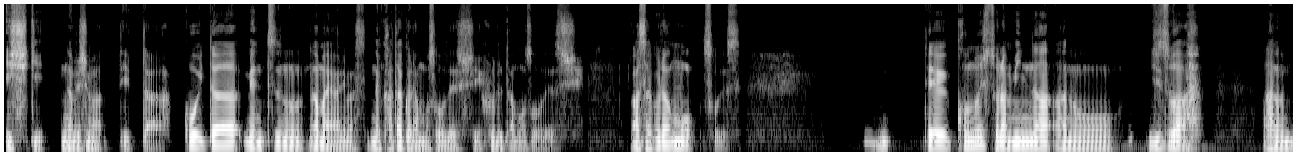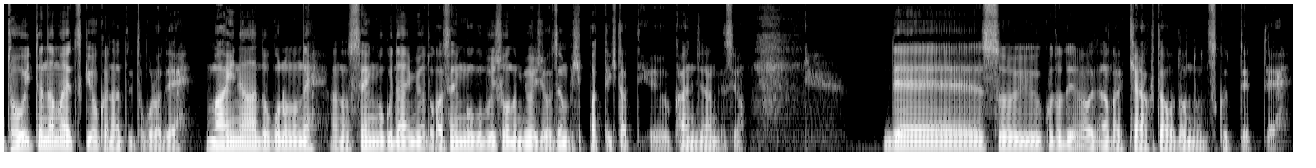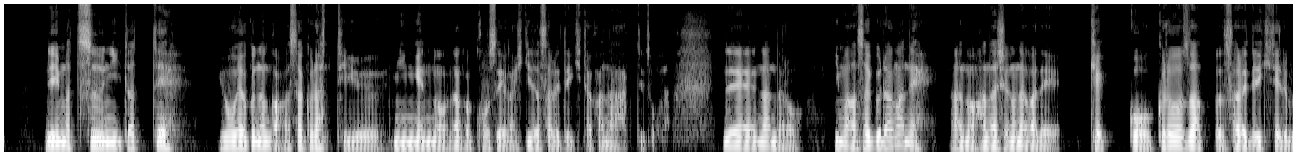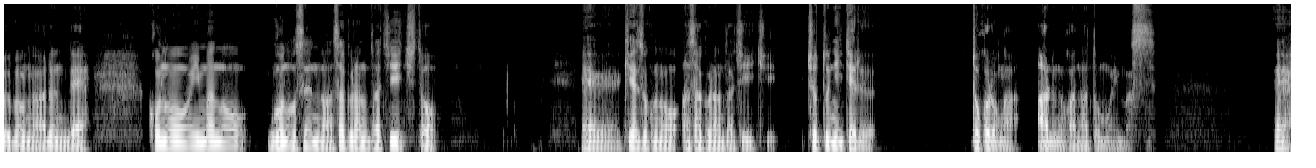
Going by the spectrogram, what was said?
一色鍋島っていったこういったメンツの名前あります。で片倉もそうですし古田もそうですし朝倉もそうです。でこの人らみんなあの実はあのどういった名前つけようかなっていうところでマイナーどころのねあの戦国大名とか戦国武将の名字を全部引っ張ってきたっていう感じなんですよ。でそういうことでなんかキャラクターをどんどん作ってって。で今2に至ってようやくなんか朝倉っていう人間のなんか個性が引き出されてきたかなっていうところ。でなんだろう。今朝倉がねあの話の中で結構クローズアップされてきてる部分があるんでこの今の5の線の朝倉の立ち位置と、えー、継続の朝倉の立ち位置ちょっと似てるところがあるのかなと思います。ええ、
